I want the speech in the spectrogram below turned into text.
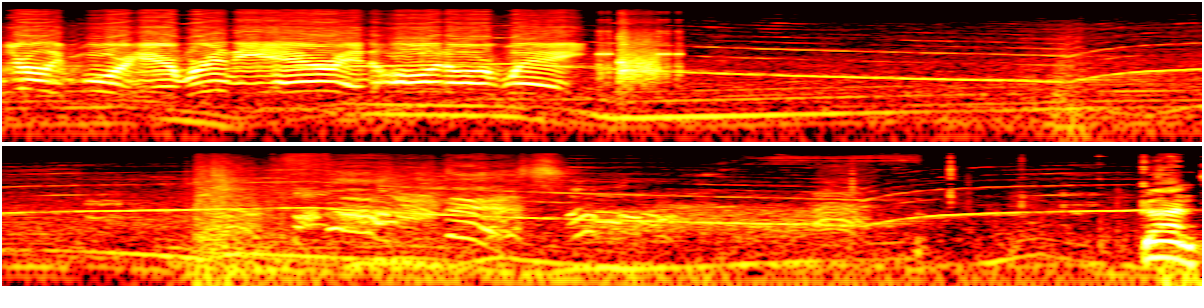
Charlie 4 here. We're in the air and on our way. Gun.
